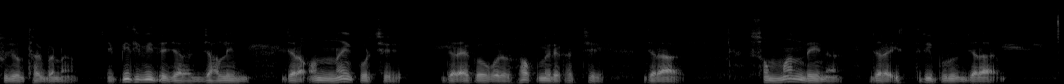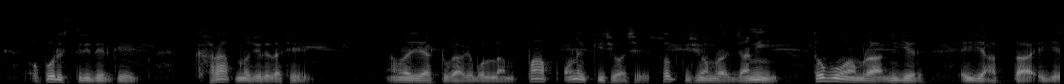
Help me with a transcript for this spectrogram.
সুযোগ থাকবে না। এই পৃথিবীতে যারা জালিম যারা অন্যায় করছে, যারা একে অপরের হক মেরে খাচ্ছে, যারা সম্মান দেয় না, যারা স্ত্রী পুরুষ, যারা অপর স্ত্রীদেরকে খারাপ নজরে দেখে, আমরা যে একটু আগে বললাম, পাপ অনেক কিছু আছে, সব কিছু আমরা জানি, তবুও আমরা নিজের এই যে আত্মা, এই যে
